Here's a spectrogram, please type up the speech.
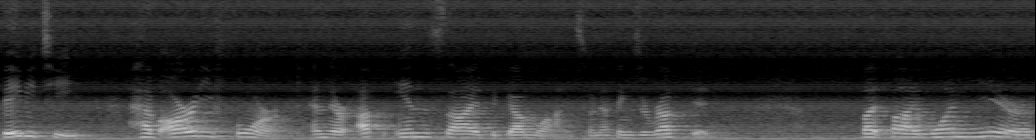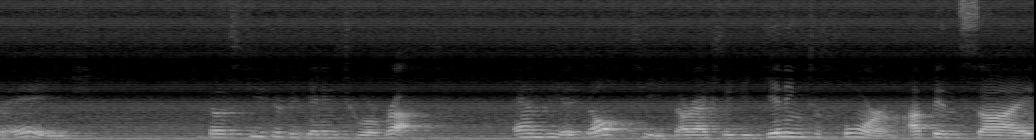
baby teeth have already formed and they're up inside the gum line, so nothing's erupted. But by one year of age, those teeth are beginning to erupt. And the adult teeth are actually beginning to form up inside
